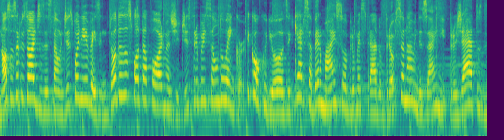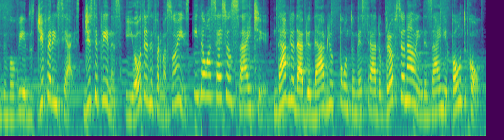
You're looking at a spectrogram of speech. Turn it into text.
Nossos episódios estão disponíveis em todas as plataformas de distribuição do Anchor. Ficou curioso e quer saber mais sobre o mestrado profissional em design, projetos desenvolvidos, diferenciais, disciplinas e outras informações? Então acesse o site www.mestradoprofissionalemdesign.com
